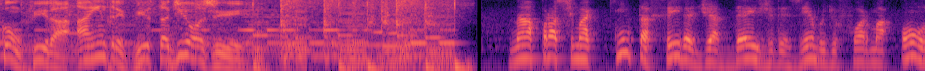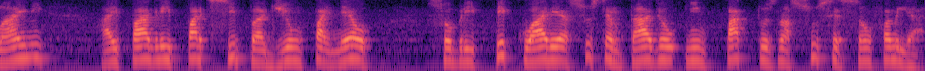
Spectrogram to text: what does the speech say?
Confira a entrevista de hoje. Na próxima quinta-feira, dia 10 de dezembro, de forma online, a IPAGRE participa de um painel sobre pecuária sustentável e impactos na sucessão familiar.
